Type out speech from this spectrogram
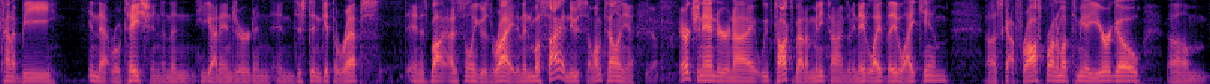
kind of be in that rotation, and then he got injured and, and just didn't get the reps in his body. I just don't think he was right. And then Mosai Newsom, I'm telling you, yep. Erik Chinander and I, we've talked about him many times. I mean, they like they like him. Uh, Scott Frost brought him up to me a year ago. Um,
